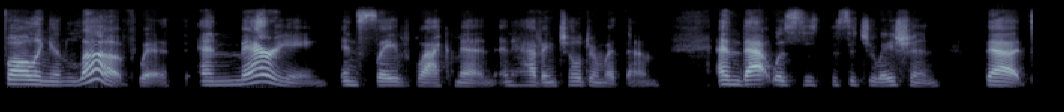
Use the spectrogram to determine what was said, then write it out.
falling in love with and marrying enslaved Black men and having children with them. And that was the situation that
